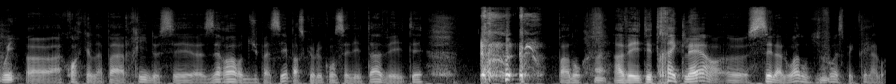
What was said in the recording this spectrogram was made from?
oui. à croire qu'elle n'a pas appris de ses erreurs du passé parce que le Conseil d'État avait été pardon, avait été très clair, euh, c'est la loi, donc il faut mm. respecter la loi.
